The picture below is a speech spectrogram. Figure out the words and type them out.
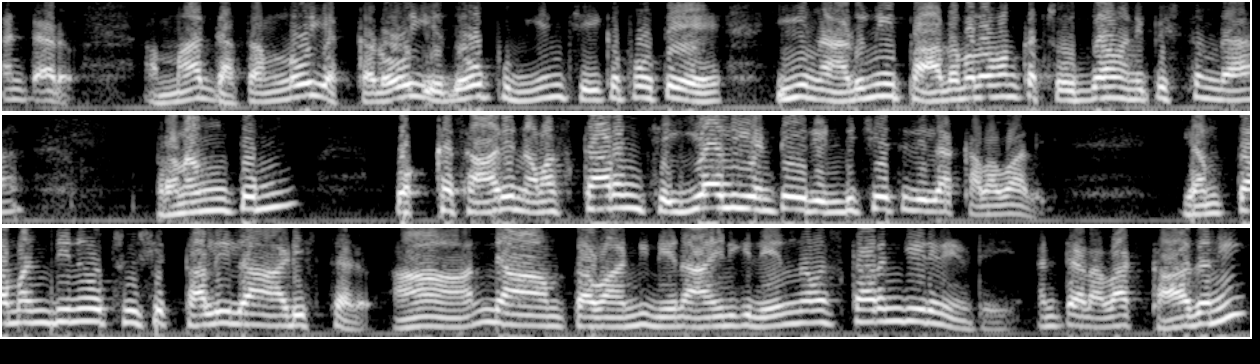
అంటారు. అమ్మా గతంలో ఎక్కడో ఏదో పుణ్యం చేయకపోతే ఈనాడు నీ పాదముల వంక చూద్దాం అనిపిస్తుందా? ప్రణంతుం ఒక్కసారి నమస్కారం చెయ్యాలి అంటే రెండు చేతులు ఇలా కలవాలి. ఎంతమందినో చూసి తల ఇలా ఆడిస్తాడు. ఆ నా అంతవాణ్ణి నేను ఆయనకి నేను నమస్కారం చేయడం ఏమిటి అంటాడు అలా కాదని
